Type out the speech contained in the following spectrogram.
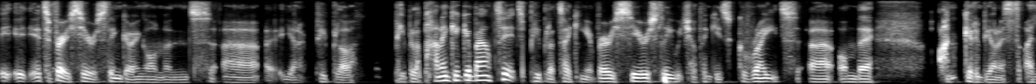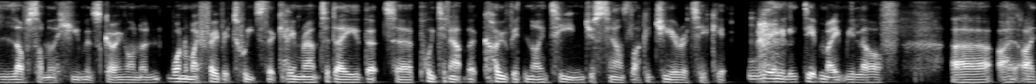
it, it's a very serious thing going on, and uh, you know people are people are panicking about it. People are taking it very seriously, which I think is great uh, on there. I'm going to be honest, I love some of the humours going on. And one of my favourite tweets that came around today that uh, pointed out that COVID 19 just sounds like a Jira ticket really did make me laugh. Uh, I, I,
